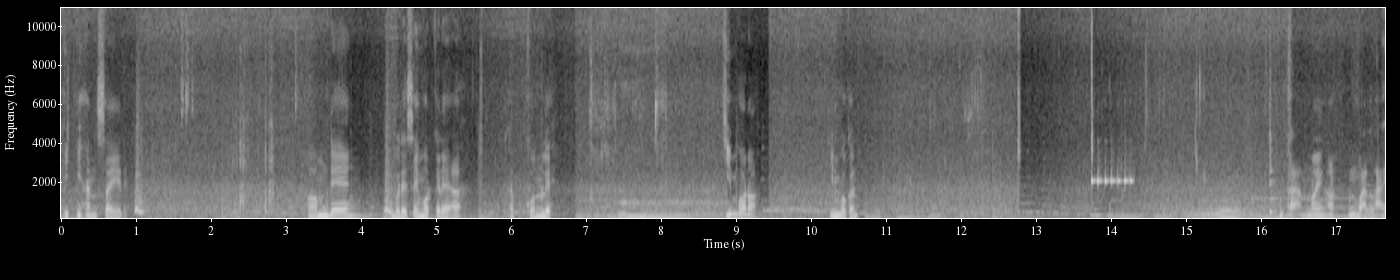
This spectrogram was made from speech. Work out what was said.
พริกที่หั่นใส่เนี่ยหอมแดงไม่ได้ใส่หมดก็ได้อะครับขนเลย จิ้มพอเนาะจิ้มพอกัน ถามหน่อยอะมันหวานหลาย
